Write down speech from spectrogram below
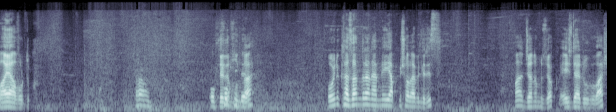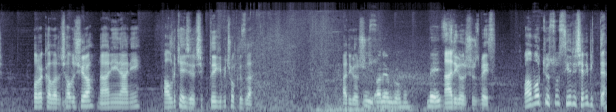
Bayağı vurduk. Ha. Of Dedim çok iyiydi. bunda. Oyunu kazandıran hamleyi yapmış olabiliriz. Ama canımız yok. Ejder ruhu var. Sorakaları çalışıyor. Nani nani. Aldık ejderi. Çıktığı gibi çok hızlı. Hadi görüşürüz. İyi, alev ruhu. Base. Hadi görüşürüz base. Malmortius'un sihir içeni bitti.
